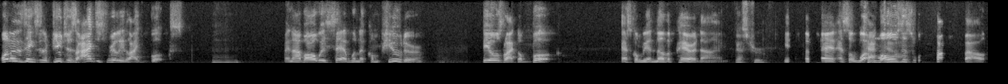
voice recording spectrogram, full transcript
One of the things in the future is I just really like books. Mm-hmm. And I've always said when a computer feels like a book, that's going to be another paradigm. That's true. You know and, and so what Tactile. Moses was talking about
